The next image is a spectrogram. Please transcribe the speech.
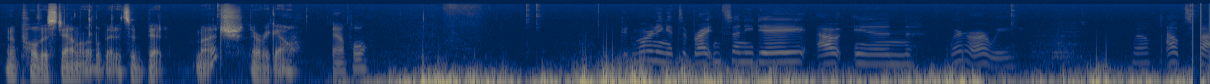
I'm going to pull this down a little bit. It's a bit much. There we go example. Good morning. It's a bright and sunny day out in, where are we? Well, outside.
